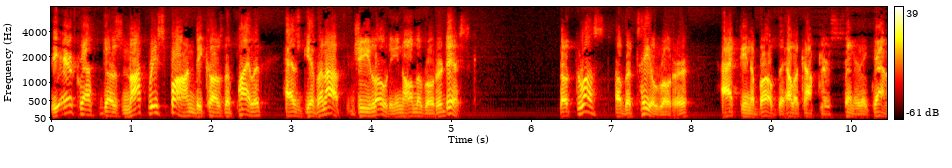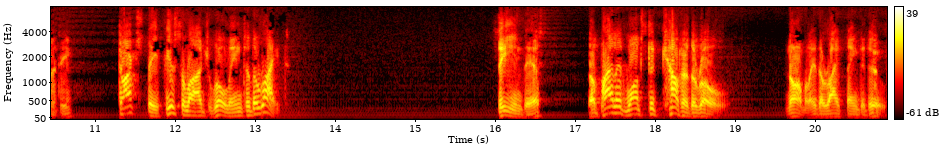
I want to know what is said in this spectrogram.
The aircraft does not respond because the pilot has given up G loading on the rotor disc. The thrust of the tail rotor, acting above the helicopter's center of gravity, starts the fuselage rolling to the right. Seeing this, the pilot wants to counter the roll. Normally the right thing to do.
